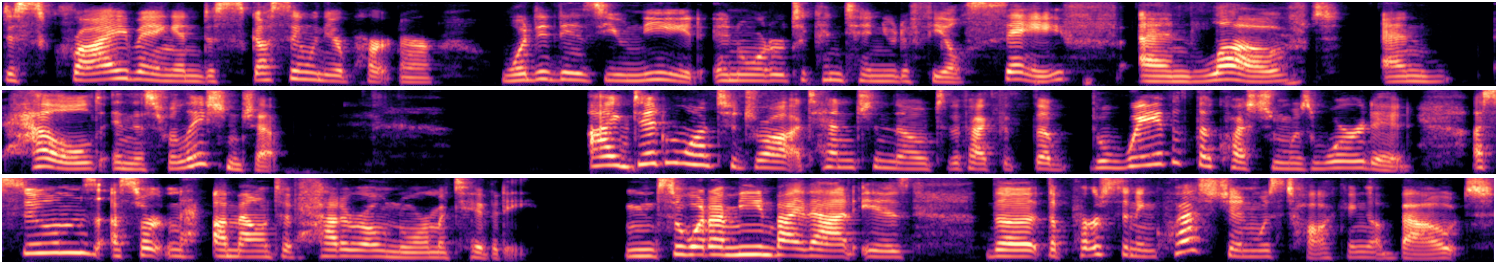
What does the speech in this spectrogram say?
describing and discussing with your partner what it is you need in order to continue to feel safe and loved and held in this relationship. I did want to draw attention, though, to the fact that the, the way that the question was worded assumes a certain amount of heteronormativity. Mm, So, what I mean by that is the, the person in question was talking about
